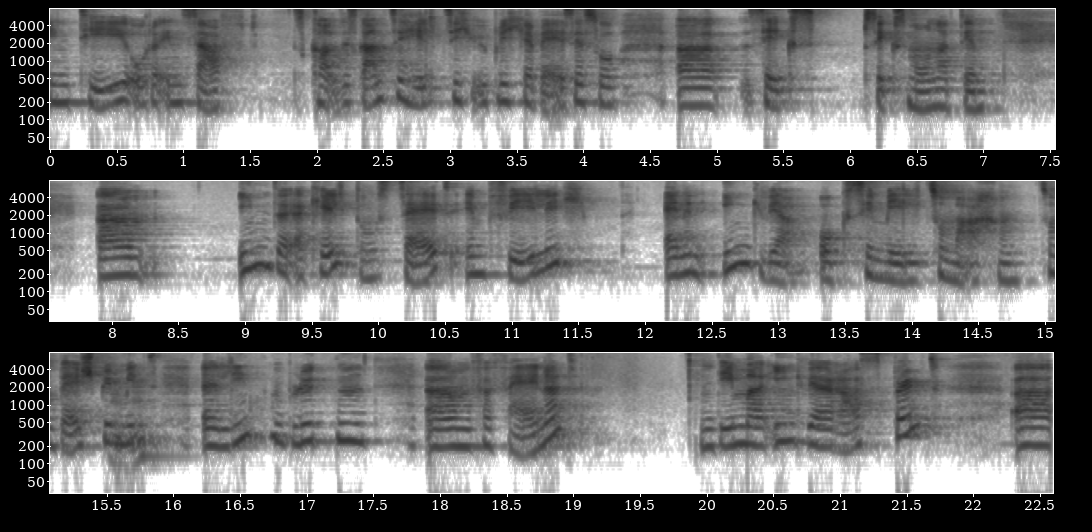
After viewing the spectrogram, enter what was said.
in Tee oder in Saft. Das, kann, das Ganze hält sich üblicherweise so äh, sechs, sechs Monate. Ähm, in der Erkältungszeit empfehle ich, einen Ingwer-Oxymel zu machen, zum Beispiel mhm. mit äh, Lindenblüten ähm, verfeinert, indem man Ingwer raspelt. Äh,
